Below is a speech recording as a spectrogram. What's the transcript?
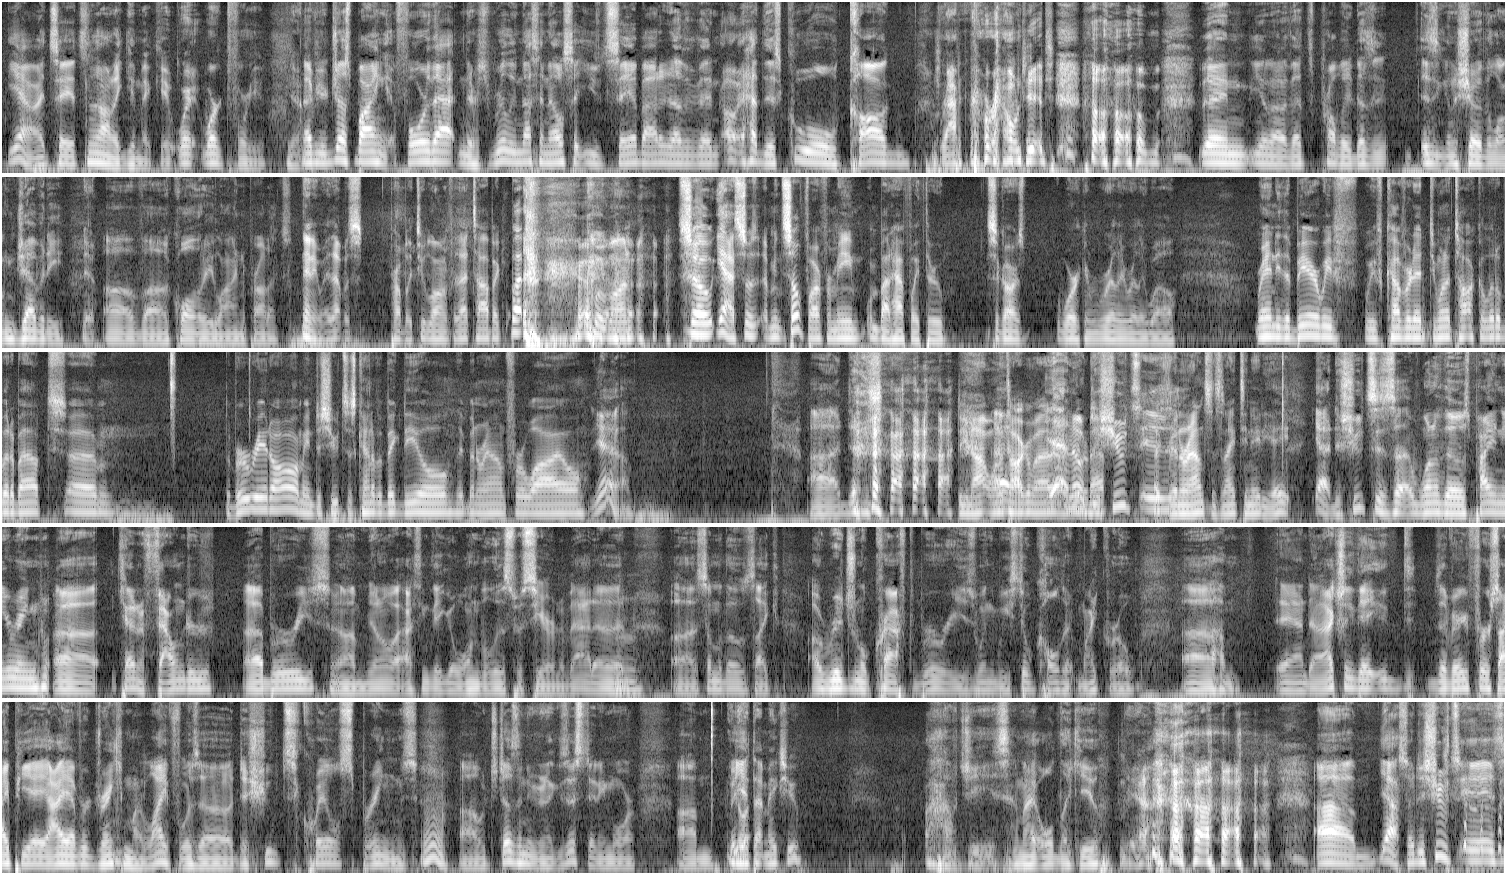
yeah, I'd say it's not a gimmick. It, it worked for you. Yeah. Now, if you're just buying it for that and there's really nothing else that you'd say about it other than, oh, it had this cool cog wrapped around it, um, then, you know, that's probably doesn't, isn't going to show the longevity Yeah. of uh, quality line of products. Anyway, that was probably too long for that topic, but we'll move on. So yeah, so I mean, so far for me, I'm about halfway through. Cigars working really, really well. Randy, the beer we've we've covered it. Do you want to talk a little bit about um, the brewery at all? I mean, Deschutes is kind of a big deal. They've been around for a while. Yeah. Uh, Do you not want to talk about it? yeah, no, Give it up? Deschutes is been around since 1988. yeah, Deschutes is uh, one of those pioneering uh, kind of founder uh, breweries. Um, you know, I think they go on the list with Sierra Nevada and Mm. uh, some of those like original craft breweries when we still called it micro. Um, and uh, actually, they the very first IPA I ever drank in my life was uh, Deschutes Quail Springs, Mm. uh, which doesn't even exist anymore. Um, but You know yeah, what that makes you? Oh, jeez, am I old like you? Yeah. um, yeah, so Deschutes is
